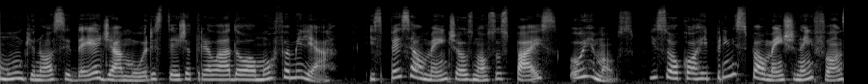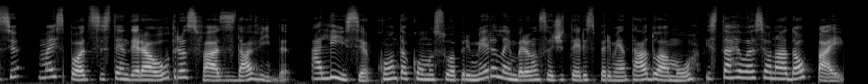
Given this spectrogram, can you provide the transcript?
Comum que nossa ideia de amor esteja atrelada ao amor familiar, especialmente aos nossos pais ou irmãos. Isso ocorre principalmente na infância, mas pode se estender a outras fases da vida. Alicia conta como sua primeira lembrança de ter experimentado o amor está relacionada ao pai,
